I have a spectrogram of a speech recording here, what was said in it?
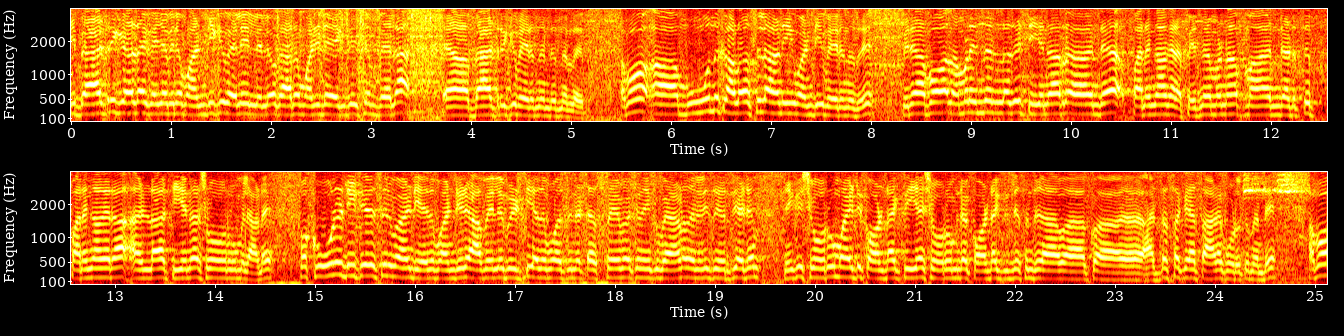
ഈ ബാറ്ററി കേടായി കഴിഞ്ഞാൽ പിന്നെ വണ്ടിക്ക് വിലയില്ലല്ലോ. കാരണം വണ്ടിയുടെ ഏകദേശം വില ബാറ്ററിക്ക് വരുന്നുണ്ടെന്നുള്ളത് അപ്പോൾ മൂന്ന് കളേഴ്സിലാണ് ഈ വണ്ടി വരുന്നത്. പിന്നെ അപ്പോൾ നമ്മൾ ഇന്നുള്ളത് ടി എൻ ആറിന്റെ പനങ്ങാങ്ങര. പെരിന്തൽമണ്ണന്റെ അടുത്ത് പനങ്ങാങ്ങര ഉള്ള ടി എൻ ആർ ഷോറൂമിലാണ് അപ്പോൾ കൂടുതൽ ഡീറ്റെയിൽസിന് വേണ്ടി അത് വണ്ടിയുടെ അവൈലബിലിറ്റി അതുപോലെ തന്നെ ടെസ്റ്റ് ഡ്രൈവ് ഒക്കെ നിങ്ങൾക്ക് വേണമെന്നുണ്ടെങ്കിൽ തീർച്ചയായിട്ടും നിങ്ങൾക്ക് ഷോറൂമായിട്ട് കോൺടാക്ട് ചെയ്യാം. ഷോറൂമിന്റെ കോൺടാക്ട് ഡീറ്റെയിൽസിന്റെ അഡ്രസ്സൊക്കെ ഞാൻ താഴെ കൊടുക്കുന്നുണ്ട്. അപ്പോൾ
